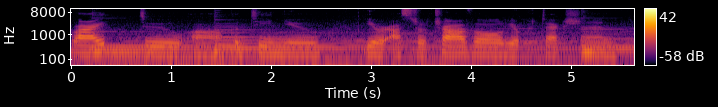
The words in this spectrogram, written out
right, to uh, continue your astral travel, your protection,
